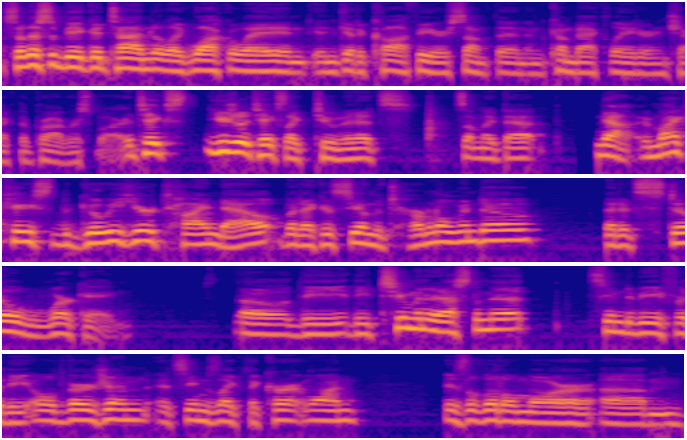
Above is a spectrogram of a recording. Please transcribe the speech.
So this would be a good time to like walk away and, and get a coffee or something and come back later and check the progress bar. It takes usually takes like two minutes, something like that. Now, in my case, the GUI here timed out, but I can see on the terminal window that it's still working. So the the two minute estimate seem to be for the old version. It seems like the current one is a little more. Um,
